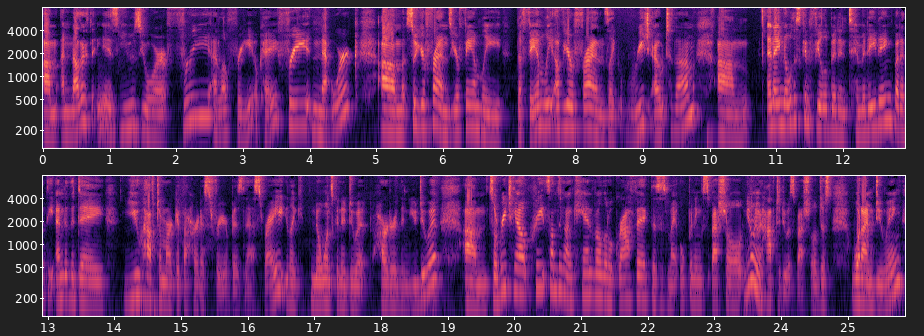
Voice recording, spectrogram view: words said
Um, another thing is use your free, I love free, okay, free network. Um, so your friends, your family, the family of your friends, like reach out to them. Um, and I know this can feel a bit intimidating, but at the end of the day, you have to market the hardest for your business, right? Like, no one's going to do it harder than you do it. Um, so, reaching out, create something on Canva, a little graphic. This is my opening special. You don't even have to do a special, just what I'm doing.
